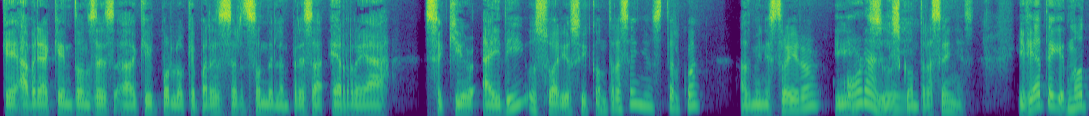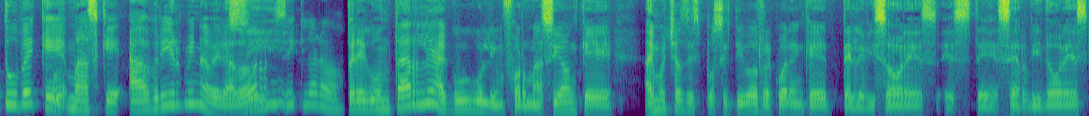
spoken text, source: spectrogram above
que habría que entonces, aquí por lo que parece ser son de la empresa RA Secure ID, usuarios y contraseñas, tal cual, administrator y Órale. sus contraseñas. Y fíjate que no tuve que más que abrir mi navegador, Sí. Sí, claro. preguntarle a Google información que hay muchos dispositivos, recuerden que televisores, este, servidores,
